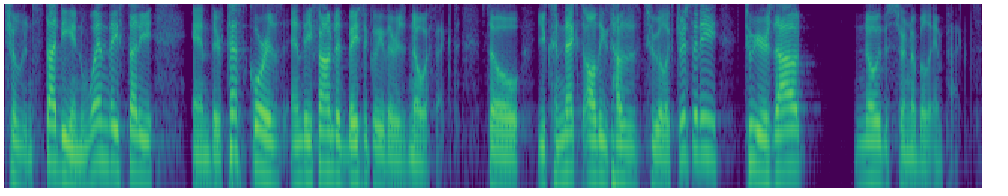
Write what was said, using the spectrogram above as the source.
children study and when they study, and their test scores, and they found that basically there is no effect. So you connect all these houses to electricity, two years out, no discernible impacts,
